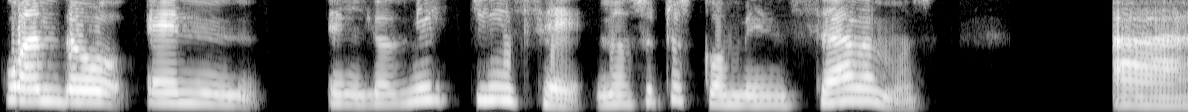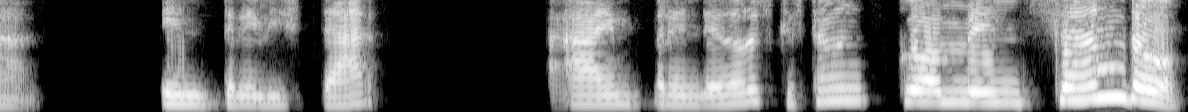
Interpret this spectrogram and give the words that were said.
Cuando en el 2015 nosotros comenzábamos a entrevistar a emprendedores que estaban comenzando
